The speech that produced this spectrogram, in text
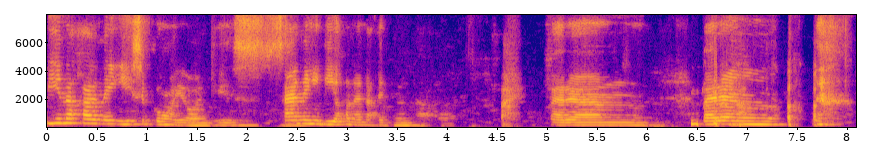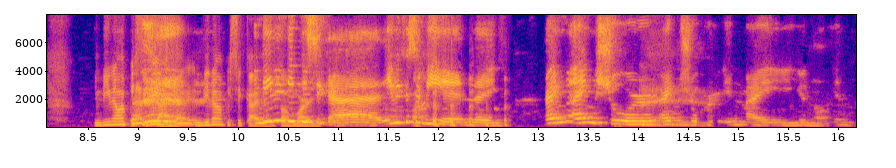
pinaka naiisip ko ngayon is sana hindi ako nanakit ng tao. Parang, parang, Hindi naman physical. hindi naman physical. hindi hindi physical. Ibig ko sabihin, like, I'm, I'm sure, I'm sure in my, you know, in,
